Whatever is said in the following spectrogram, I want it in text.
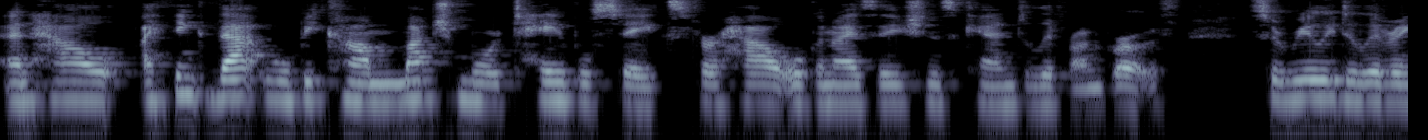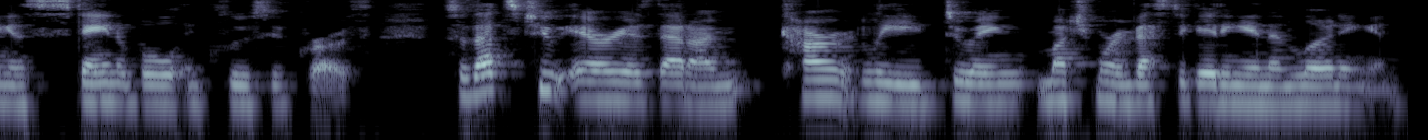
And how I think that will become much more table stakes for how organizations can deliver on growth. So, really delivering a sustainable, inclusive growth. So, that's two areas that I'm currently doing much more investigating in and learning in.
